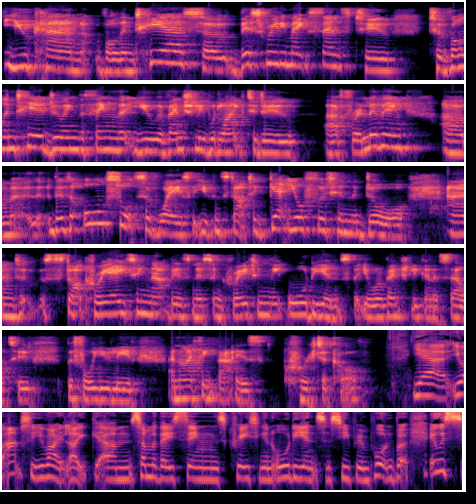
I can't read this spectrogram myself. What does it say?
You can volunteer. So, this really makes sense to, to volunteer doing the thing that you eventually would like to do uh, for a living. Um, there's all sorts of ways that you can start to get your foot in the door and start creating that business and creating the audience that you're eventually going to sell to before you leave. And I think that is critical. Yeah, you're absolutely right. Like um, some of those things, creating an audience is super important. But it was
